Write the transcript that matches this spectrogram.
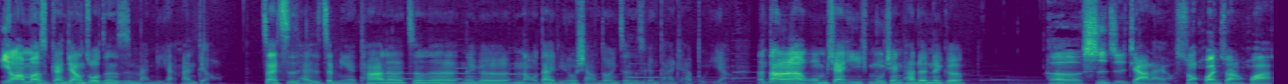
Elon Musk 敢这样做，真的是蛮厉害，蛮屌。再次还是证明了他呢，真的那个脑袋里头想的东西真的是跟大家不一样。那当然了，我们现在以目前他的那个呃市值价来算换算的话，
